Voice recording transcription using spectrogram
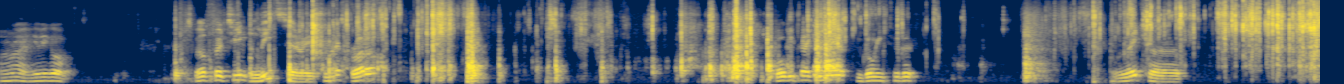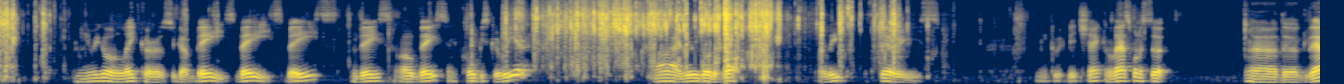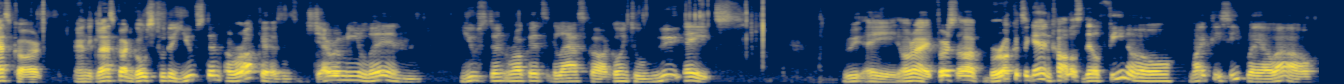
All right, here we go. 1213 Elite Series. Nice, brother. Kobe packing here. Going to the Lakers. Here we go, Lakers. We got base, base, base, base, all base, and Kobe's career. Alright, here we go, the box. Elite Series. Let me quickly check. The last one is the uh, the glass card. And the glass card goes to the Houston Rockets. It's Jeremy Lin. Houston Rockets glass card going to V8. V8. All right. First up, Rockets again. Carlos Delfino. My PC player. Wow.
